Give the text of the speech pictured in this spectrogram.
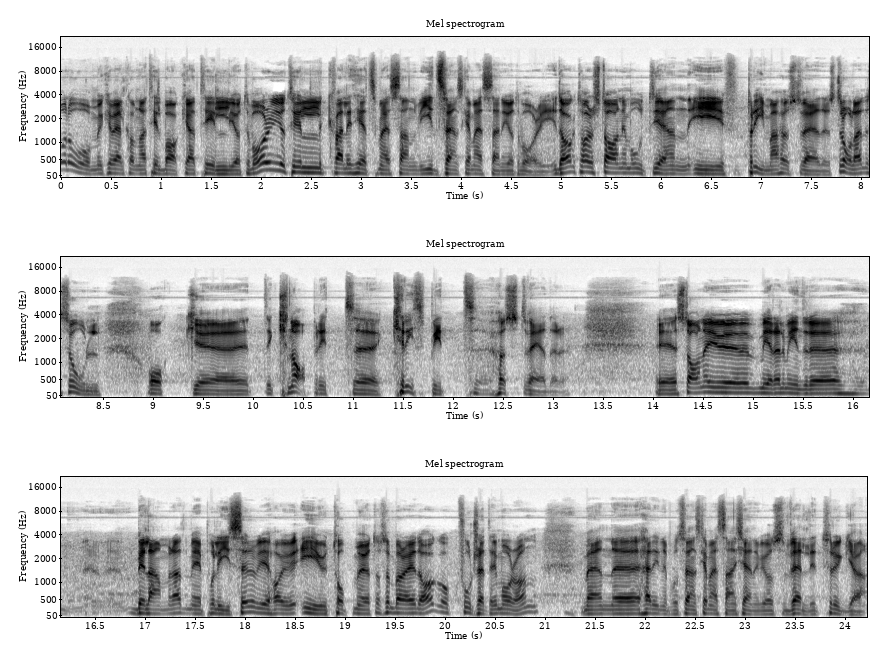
hallå! Mycket välkomna tillbaka till Göteborg och till kvalitetsmässan vid Svenska Mässan i Göteborg. Idag tar stan emot igen i prima höstväder, strålande sol och eh, ett knaprigt, eh, krispigt höstväder. Eh, stan är ju mer eller mindre belamrad med poliser. Vi har ju EU-toppmöte som börjar idag och fortsätter imorgon. Men här inne på Svenska Mässan känner vi oss väldigt trygga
